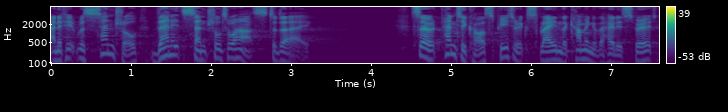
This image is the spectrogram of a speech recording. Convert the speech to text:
And if it was central, then it's central to us today. So at Pentecost, Peter explained the coming of the Holy Spirit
